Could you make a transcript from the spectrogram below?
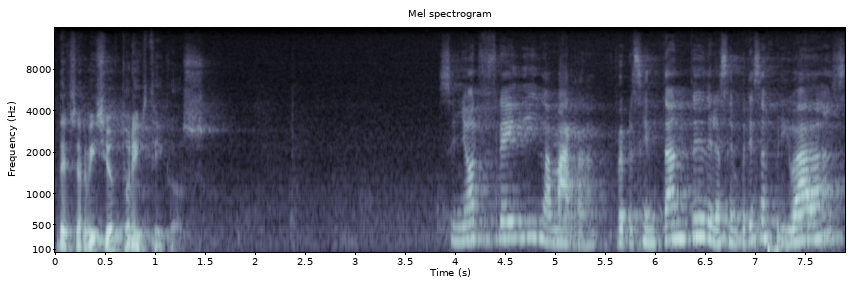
de servicios turísticos. Señor Freddy Gamarra, representante de las empresas privadas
